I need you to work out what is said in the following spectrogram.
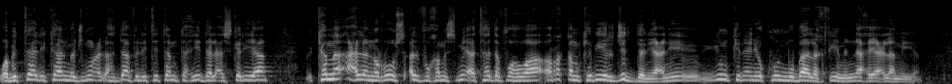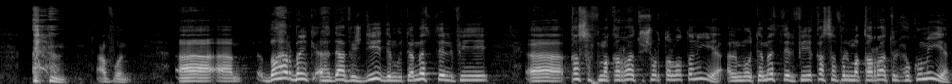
وبالتالي كان مجموع الأهداف التي تم تحييدها العسكرية كما أعلن الروس 1500 هدف وهو رقم كبير جدا يعني يمكن أن يكون مبالغ فيه من ناحية إعلامية. عفوا آه، آه، ظهر بنك أهداف جديد المتمثل في آه، قصف مقرات الشرطة الوطنية، المتمثل في قصف المقرات الحكومية،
